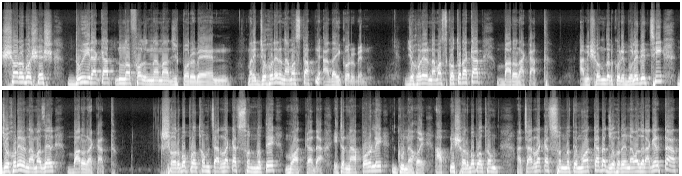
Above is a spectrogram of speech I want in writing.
সর্বশেষ দুই রাকাত নফল নামাজ পড়বেন। মানে জোহরের নামাজটা আপনি আদায় করবেন। জোহরের নামাজ কত রাকাত? বারো রাকাত। আমি সুন্দর করে বলে দিচ্ছি, জোহরের নামাজের বারো রাকাত। সর্বপ্রথম চার রাকাত সন্নতে মোয়াক্কাদা। এটা না পড়লে গুণা হয়। আপনি সর্বপ্রথম চার রাকাত সন্নতে মোয়াক্কাদা, জোহরের নামাজের আগেরটা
